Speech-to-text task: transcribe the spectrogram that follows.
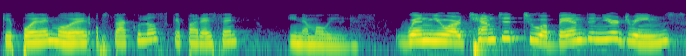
que pueden mover obstáculos que parecen inamovibles. When you are tempted to abandon your dreams,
